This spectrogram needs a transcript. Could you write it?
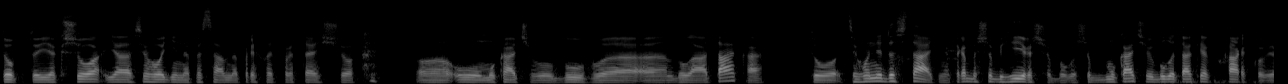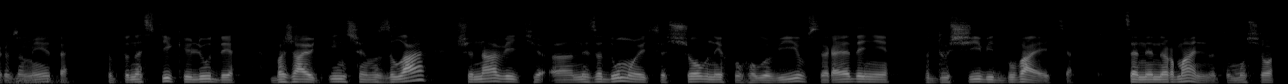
Тобто, якщо я сьогодні написав, наприклад, про те, що е, у Мукачево був, е, е, була атака, то цього недостатньо. Треба, щоб гірше було, щоб в Мукачеві було так, як в Харкові, розумієте? Тобто настільки люди бажають іншим зла, що навіть е, не задумуються, що в них в голові, всередині, в душі відбувається. Це ненормально, тому що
